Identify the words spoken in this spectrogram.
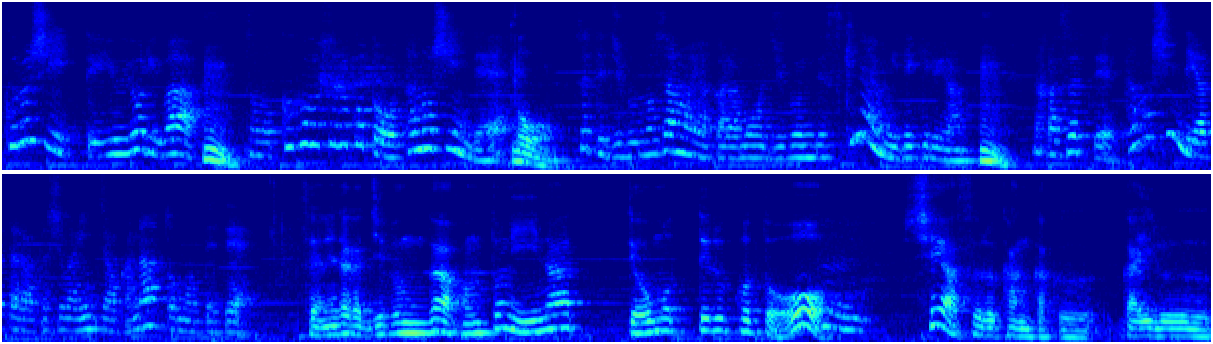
苦しいっていうよりは、うん。その工夫することを楽しんでそうやって自分のサロンやからもう自分で好きなようにできるやん。うん。だからそうやって楽しんでやったら私はいいんちゃうかなと思ってて。そうやね。だから自分が本当にいいなって思ってることうん。をシェアする感覚がいる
